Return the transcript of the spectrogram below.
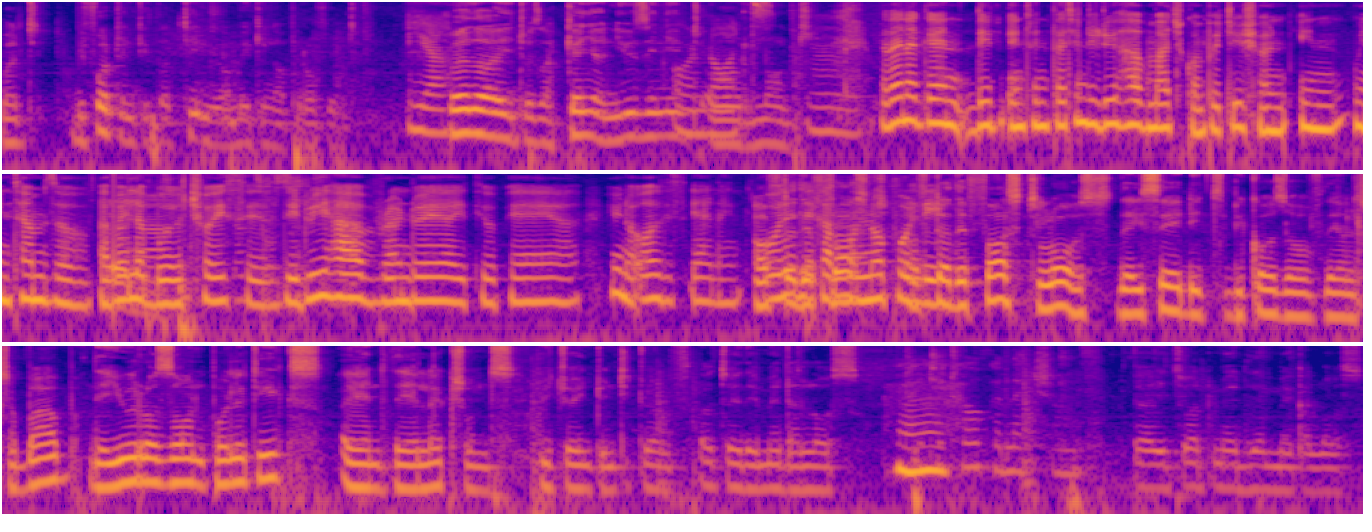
But before 2013, we were making a profit. Yeah. Whether it was a Kenyan using it Or or not. not. Mm. But then again, did, in 2013, did you have much competition in, in terms of available Yeah. choices? Did we have Rwanda, Ethiopia, you know, all these airlines? After it the, like a first, monopoly? after the first loss, they said it's because of the Al Shabaab, the Eurozone politics, and the elections, which were in 2012. That's why they made a loss. Mm. 2012 elections. Uh, it's what made them make a loss.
